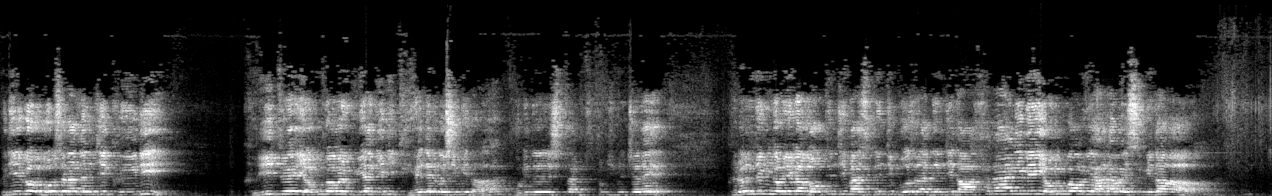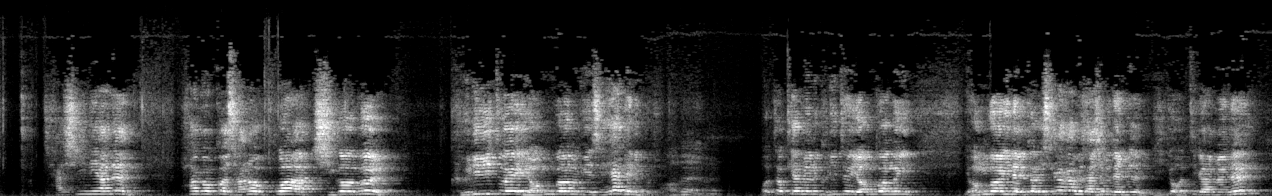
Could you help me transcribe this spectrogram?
그리고 무엇을 하든지 그 일이 그리스도의 영광을 위한 일이 돼야 되는 것입니다. 고린도서 13, 31절에 그런즉 너희가 먹든지 마시든지 무엇을 하든지 다 하나님의 영광을 위해 하라고 했습니다. 자신이 하는 학업과 산업과 직업을 그리스도의 영광을 위해서 해야 되는 거죠. 아멘. 어떻게 하면 그리스도의 영광의 영광이 될까를 생각하면서 하시면 됩니다. 이게 어떻게 하면은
